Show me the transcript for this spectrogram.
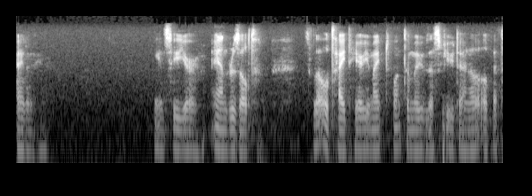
item here you can see your end result. It's a little tight here, you might want to move this view down a little bit.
